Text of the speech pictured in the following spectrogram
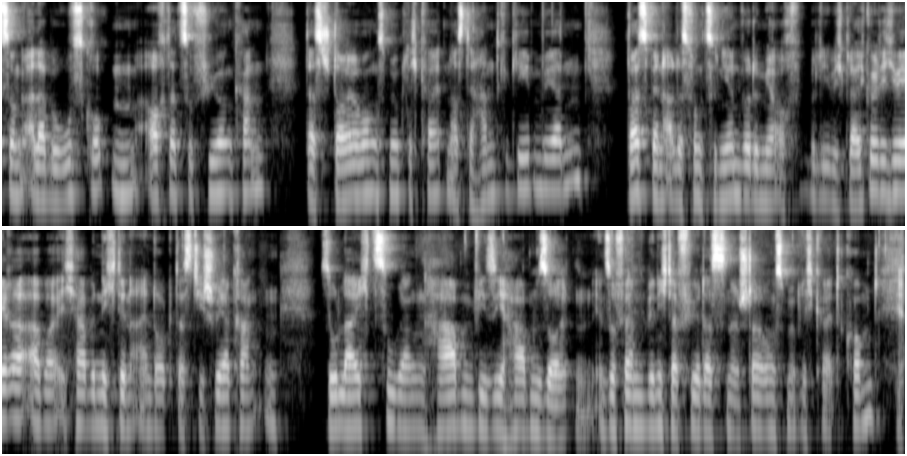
Wertschätzung aller Berufsgruppen auch dazu führen kann, dass Steuerungsmöglichkeiten aus der Hand gegeben werden was, wenn alles funktionieren würde, mir auch beliebig gleichgültig wäre. Aber ich habe nicht den Eindruck, dass die Schwerkranken so leicht Zugang haben, wie sie haben sollten. Insofern bin ich dafür, dass eine Steuerungsmöglichkeit kommt. Ja.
